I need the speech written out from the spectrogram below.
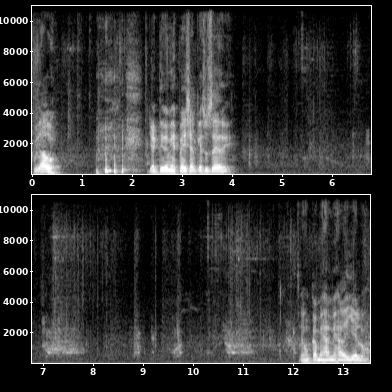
Cuidado. Yo activé mi special. ¿Qué sucede? Ese es un Kamehameha de hielo.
